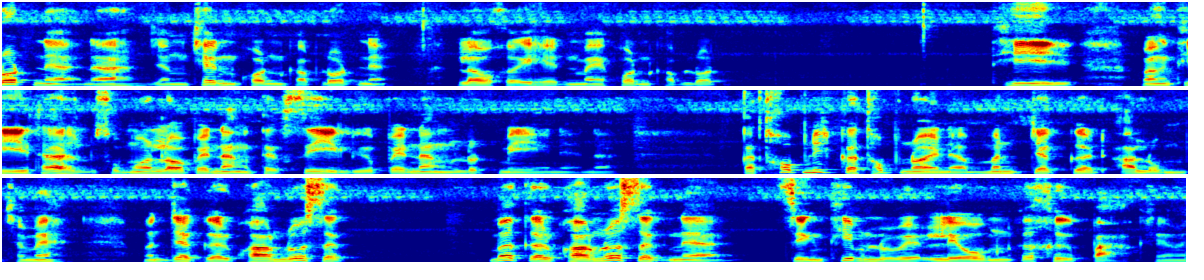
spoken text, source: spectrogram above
รถเนี่ยนะอย่างเช่นคนขับรถเนี่ยเราเคยเห็นไหมคนขับรถ ที่บางทีถ้าสมมติเราไปนั่งแท็กซี่ หรือไปนั่งรถเมล์เนี่ยนะกระทบนิดกระทบหน่อยเนี่ยมันจะเกิดอารมณ์ใช่ไหมมันจะเกิดความรู้สึก เมื่อเกิดความรู้สึกเนี่ยสิ่งที่มันเร็วมันก็คือปากใช่ไหม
